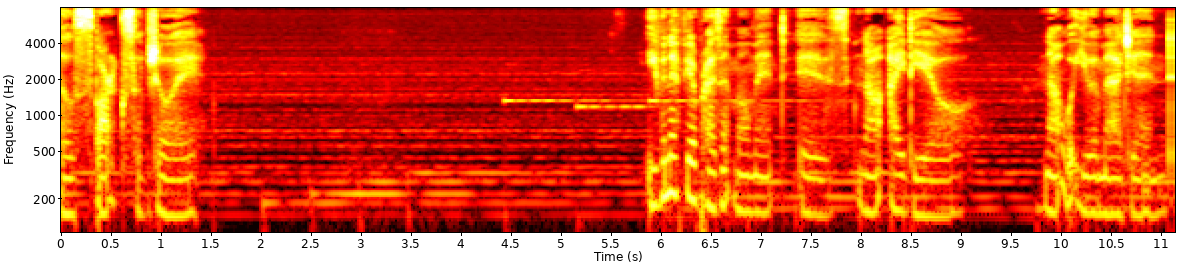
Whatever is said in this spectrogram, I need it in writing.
those sparks of joy. Even if your present moment is not ideal, not what you imagined,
